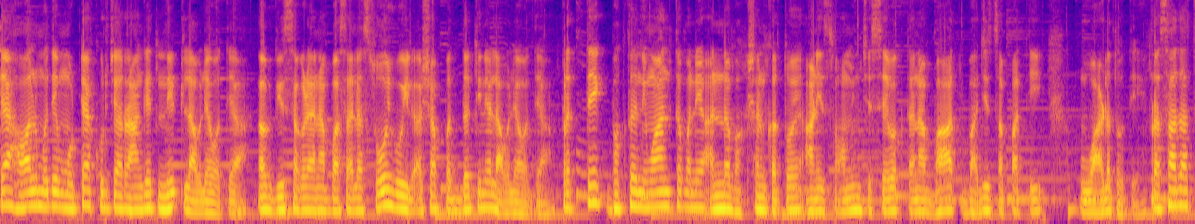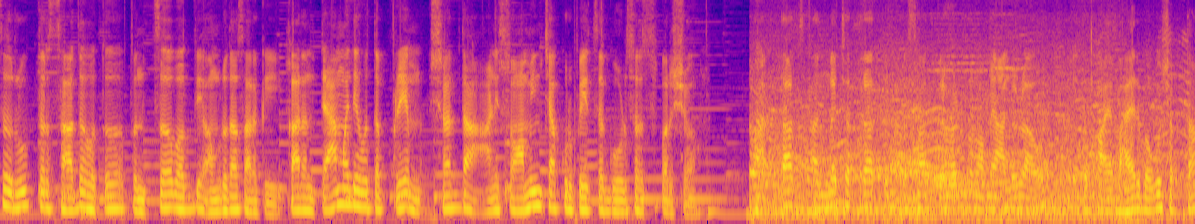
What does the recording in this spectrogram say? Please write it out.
त्या हॉलमध्ये मोठ्या खुर्च्या रांगेत नीट लावल्या होत्या. अगदी सगळ्यांना बसायला सोय होईल अशा पद्धतीने लावल्या होत्या. प्रत्येक भक्त निवांतपणे अन्न भक्षण करतोय आणि स्वामी स्वामींचे सेवक त्यांना भात भाजी चपाती वाढत होते. प्रसादाचं रूप तर साधं होतं पण चव अगदी अमृतासारखी कारण त्यामध्ये होतं प्रेम श्रद्धा आणि स्वामींच्या कृपेचं गोडसर स्पर्श. आत्ताच अन्नछत्रातून प्रसाद ग्रहण करून आम्ही आलेलो आहोत. बाहेर बघू शकता.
